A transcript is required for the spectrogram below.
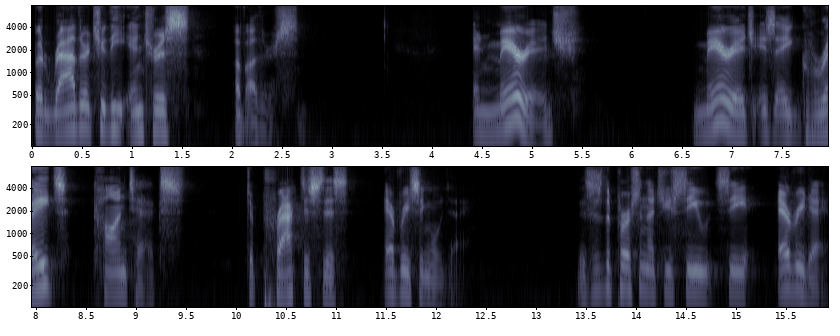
but rather to the interests of others. In marriage, marriage is a great context to practice this every single day. This is the person that you see, see every day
